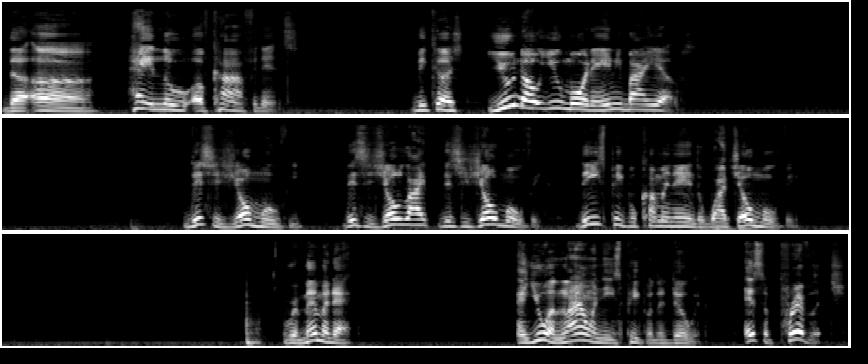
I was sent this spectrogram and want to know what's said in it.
the uh halo of confidence. Because you know you more than anybody else. This is your movie. This is your life. This is your movie. These people coming in to watch your movie. Remember that. And you allowing these people to do it. It's a privilege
